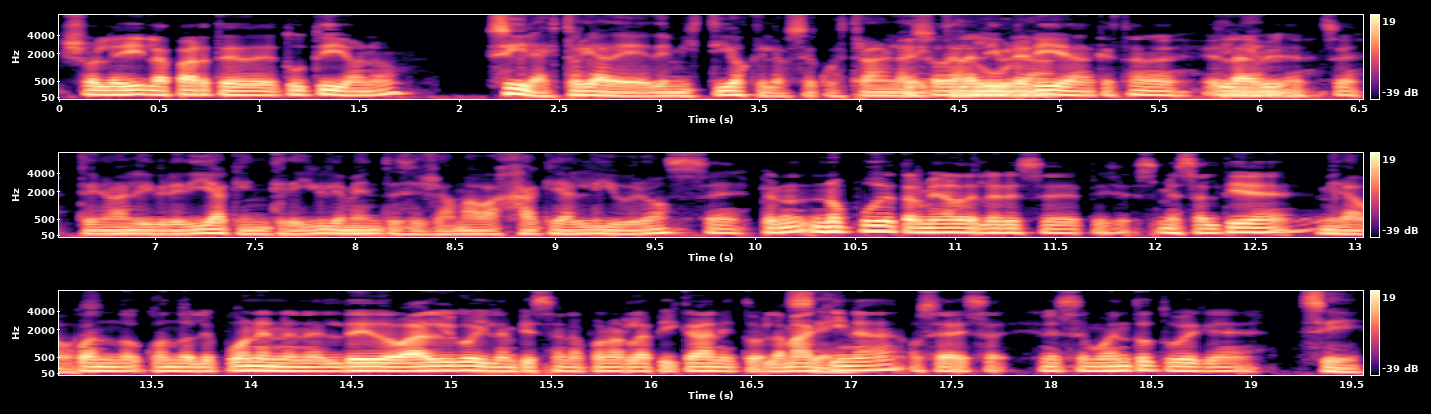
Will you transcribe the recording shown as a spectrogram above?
Yo leí la parte de tu tío, ¿no? Sí, la historia de, mis tíos que los secuestraron en la Eso de la librería, que está en la... Sí. Tenía una librería que increíblemente se llamaba Jaque al Libro. Sí, pero no pude terminar de leer ese... Me salté Cuando, cuando le ponen en el dedo algo y le empiezan a poner la picana y todo, la máquina, o sea, en ese momento tuve que... Sí.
